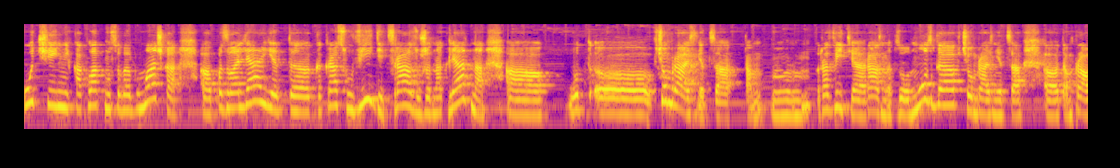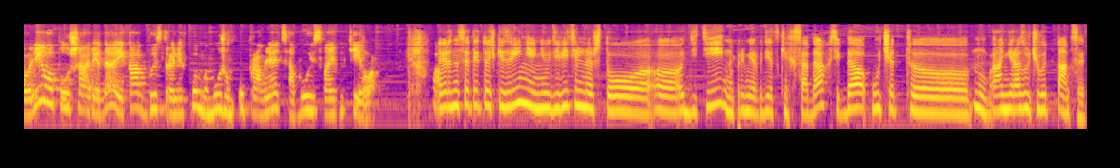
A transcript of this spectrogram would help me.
очень, как лакмусовая бумажка, позволяет как раз увидеть сразу же наглядно вот э, в чем разница там, развития разных зон мозга, в чем разница э, там, право-лево полушария, да, и как быстро и легко мы можем управлять собой и своим телом. Наверное, с этой точки зрения неудивительно, что э, детей, например, в детских садах всегда учат, э, ну, они разучивают танцы.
